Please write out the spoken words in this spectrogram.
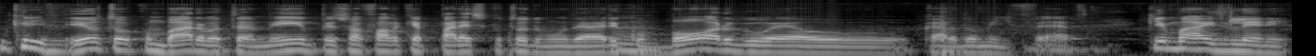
Incrível. Eu tô com barba também, o pessoal fala que parece com todo mundo. É o Érico Ah. Borgo, é o cara do Homem de Ferro. que mais, Lenny?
